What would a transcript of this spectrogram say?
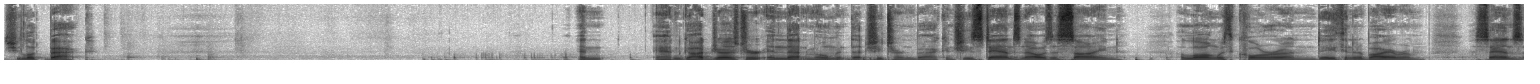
she looked back. And and God judged her in that moment that she turned back. And she stands now as a sign, along with Korah and Dathan and Abiram, stands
